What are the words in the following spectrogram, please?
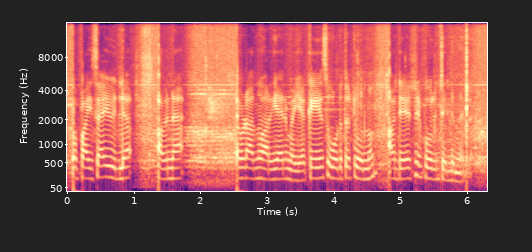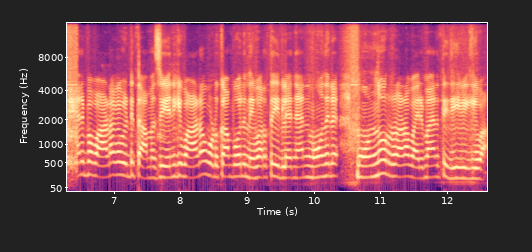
ഇപ്പോൾ പൈസയും ഇല്ല. അവന് എവിടാന്നും അറിയാനും വയ്യ. കേസ് കൊടുത്തിട്ടൊന്നും അവൻ സ്റ്റേഷനിൽ പോലും ചെല്ലുന്നില്ല. ഞാനിപ്പോൾ വാടക വീട്ടിൽ താമസിക്കും. എനിക്ക് വാടക കൊടുക്കാൻ പോലും നിവർത്തിയില്ല. ഞാൻ മൂന്നിൽ മുന്നൂറ് രൂപയുടെ വരുമാനത്തിൽ ജീവിക്കുക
